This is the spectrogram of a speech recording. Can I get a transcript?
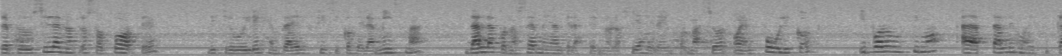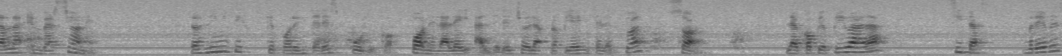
reproducirla en otro soporte, distribuir ejemplares físicos de la misma, darla a conocer mediante las tecnologías de la información o en públicos y por último, adaptarla y modificarla en versiones, los límites que por interés público pone la ley al derecho de la propiedad intelectual son la copia privada, citas breves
